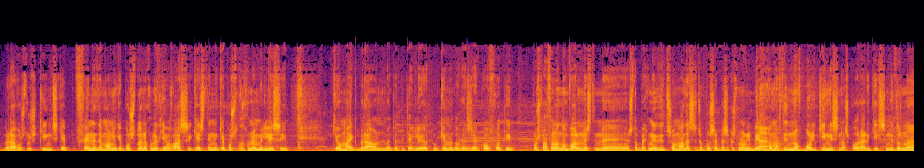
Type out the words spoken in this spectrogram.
μπράβο στους Kings και φαίνεται μάλλον και πόσο τον έχουν διαβάσει και, στην, και πόσο θα έχουν μιλήσει και ο Μάικ Μπράουν με το επιτελείο του και με τον Βεζένκοφ ότι προσπαθούν να τον βάλουν στην, ε, στο παιχνίδι της ομάδας έτσι όπως έπεσε και στον Ολυμπιακό. Ναι, με αυτή την off-ball κίνηση να σκοράρει και συνήθως να,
